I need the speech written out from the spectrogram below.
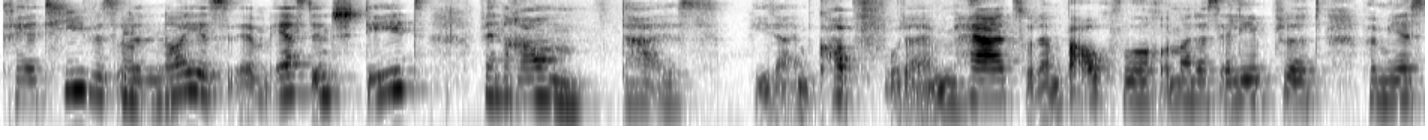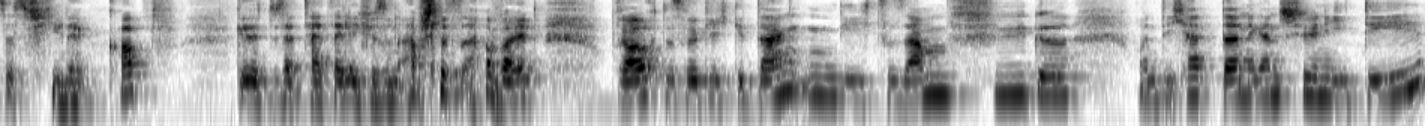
Kreatives oder mhm. Neues ähm, erst entsteht, wenn Raum da ist wieder im Kopf oder im Herz oder im Bauch, wo auch immer das erlebt wird. Bei mir ist das viel der Kopf. Tatsächlich für so eine Abschlussarbeit braucht es wirklich Gedanken, die ich zusammenfüge. Und ich hatte da eine ganz schöne Idee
